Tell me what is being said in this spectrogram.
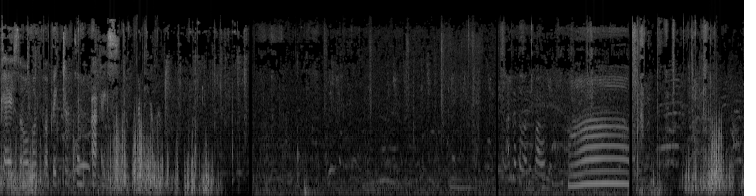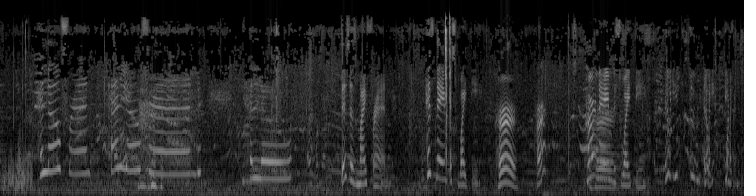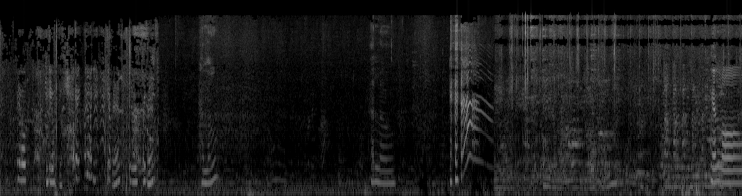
Okay, so magpa-picture kong eyes over there. Wow. Hello, friend. Hello, friend. Hello. This is my friend. His name is Whitey. Her. Her? Her, Her. name is Whitey. Hello, Whitey. Hello, Whitey. You are my friend. Hello. Okay. Hello, Whitey. Your friend. Hello. Friend. Hello.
